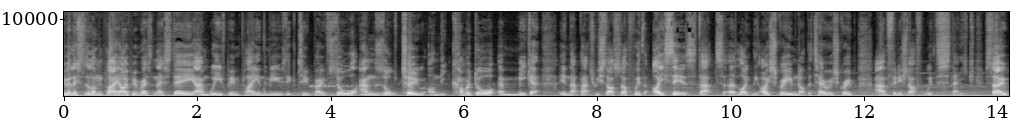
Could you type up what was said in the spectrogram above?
You've been listening to Long Play, I've been Resident SD, and we've been playing the music to both Zool and Zool 2 on the Commodore Amiga. In that batch, we started off with Ices, that uh, like the ice cream, not the terrorist group, and finished off with Snake. So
